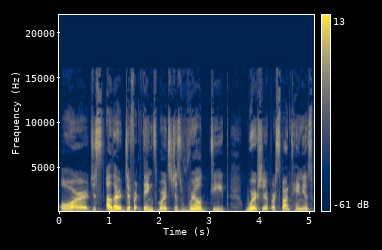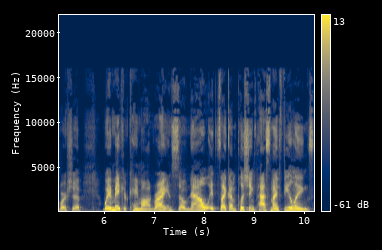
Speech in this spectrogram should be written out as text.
or just other different things where it's just real deep worship or spontaneous worship. Waymaker came on, right? And so now it's like I'm pushing past my feelings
